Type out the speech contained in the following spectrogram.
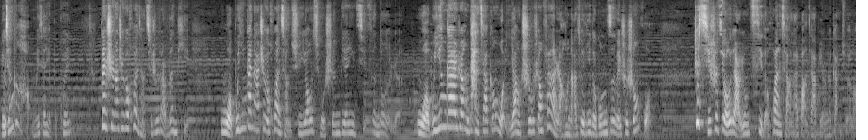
有钱更好，没钱也不亏。但是呢，这个幻想其实有点问题，我不应该拿这个幻想去要求身边一起奋斗的人，我不应该让大家跟我一样吃不上饭，然后拿最低的工资维持生活。这其实就有点用自己的幻想来绑架别人的感觉了。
